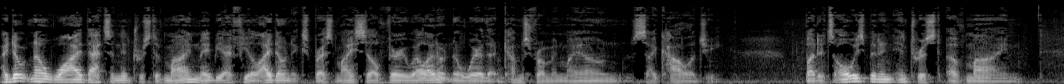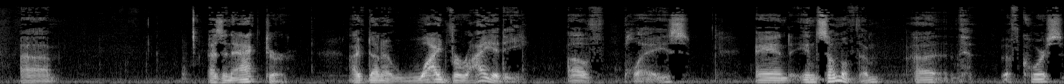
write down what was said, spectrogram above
I don't know why that's an interest of mine. Maybe I feel I don't express myself very well. I don't know where that comes from in my own psychology. But it's always been an interest of mine. Uh, as an actor, I've done a wide variety of plays, and in some of them, uh, of course,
